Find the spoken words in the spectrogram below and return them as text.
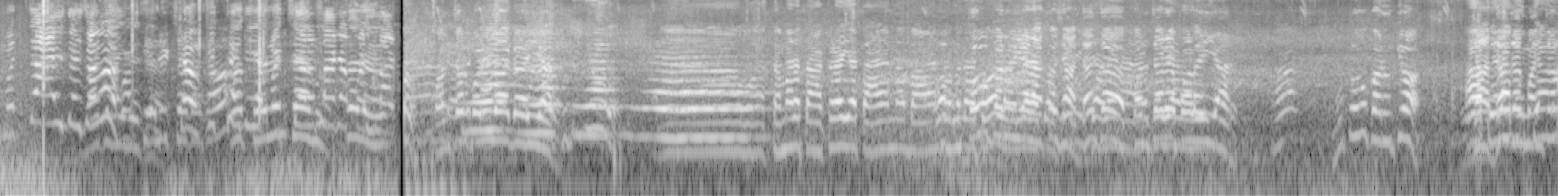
મજા આવી ગઈ છે રિક્ષા ઊભી થઈ ગઈ પંચર પડી લાગે યાર તમારા તાકડા યા ટાયર ના બાયર ના બધા શું કરું યાર આ તો સાધન છે પંચરે પડે યાર. હું? તો શું કરું કયો? સાધન છે, પંચર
